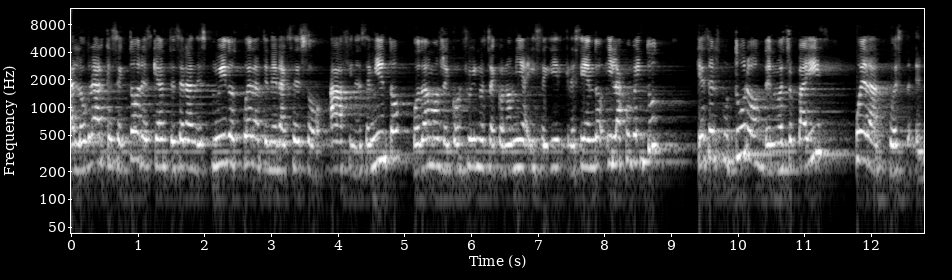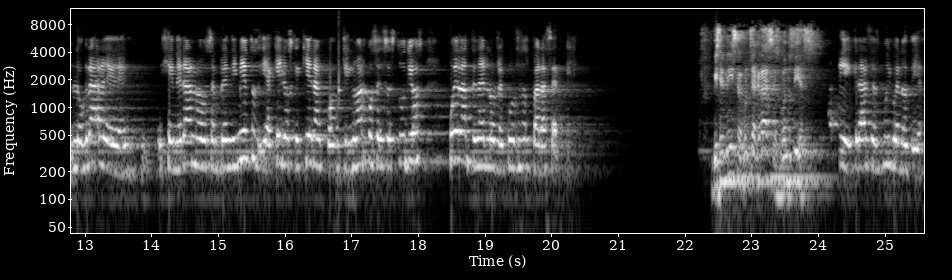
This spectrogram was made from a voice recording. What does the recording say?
al lograr que sectores que antes eran excluidos puedan tener acceso a financiamiento, podamos reconstruir nuestra economía y seguir creciendo y la juventud, que es el futuro de nuestro país, puedan pues lograr eh, generar nuevos emprendimientos y aquellos que quieran continuar con sus estudios puedan tener los recursos para hacerlo. Viceministra, muchas gracias. Buenos días. Sí, gracias. Muy buenos días.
